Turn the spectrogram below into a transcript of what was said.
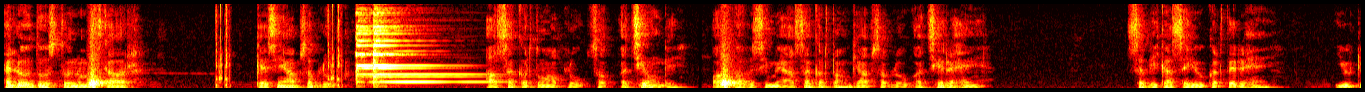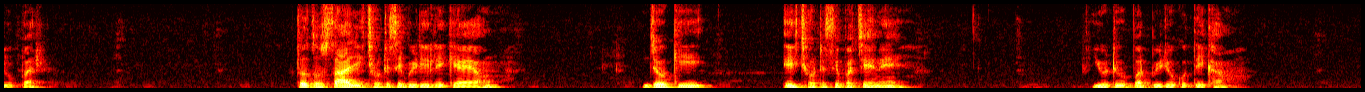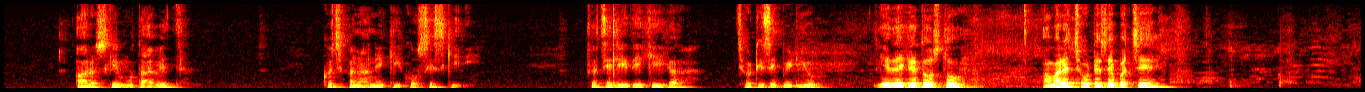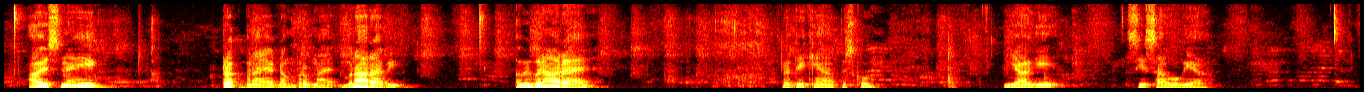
Hello दोस्तों, नमस्कार। कैसे हैं आप सब लोग? आशा करता हूँ आप लोग सब अच्छे होंगे और भविष्य में आशा करता हूँ कि आप सब लोग अच्छे रहें। सभी का सहयोग करते रहें यूट्यूब पर। तो दोस्तों, आज एक छोटी सी वीडियो लेके आया हूँ, जो कि एक छोटे से बच्चे ने यूट्यूब पर वीडियो को देखा और उसके मुताबिक कुछ बनाने की कोशिश की। तो चलिए देखिएगा, छोटी सी वीडियो। ये देखिए दोस्तों, हमारे छोटे से बच्चे आयुष ने एक ट्रक बनाया, डंपर बनाया, बना रहा है अभी। अभी बना रहा है। तो देखें आप इसको, ये आगे शीशा हो गया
